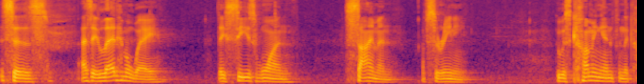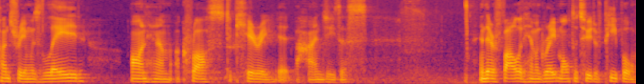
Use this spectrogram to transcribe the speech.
It says, As they led him away, they seized one, Simon of Cyrene, who was coming in from the country and was laid on him a cross to carry it behind Jesus. And there followed him a great multitude of people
